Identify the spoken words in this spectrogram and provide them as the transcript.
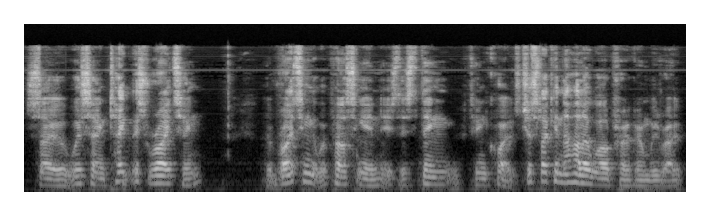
So we're saying take this writing, the writing that we're passing in is this thing between quotes, just like in the Hello World program we wrote,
